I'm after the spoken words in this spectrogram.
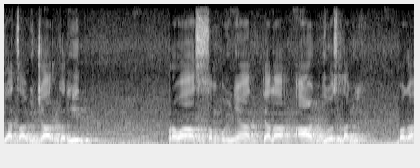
याचा विचार करीत प्रवास संपविण्यात त्याला आठ दिवस लागले. बघा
